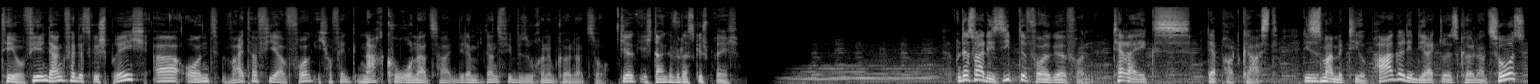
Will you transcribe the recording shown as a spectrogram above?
Theo, vielen Dank für das Gespräch äh, und weiter viel Erfolg. Ich hoffe, nach Corona-Zeiten wieder mit ganz vielen Besuchern im Kölner Zoo. Dirk, ich danke für das Gespräch. Und das war die siebte Folge von Terra X, der Podcast. Dieses Mal mit Theo Pagel, dem Direktor des Kölner Zoos,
